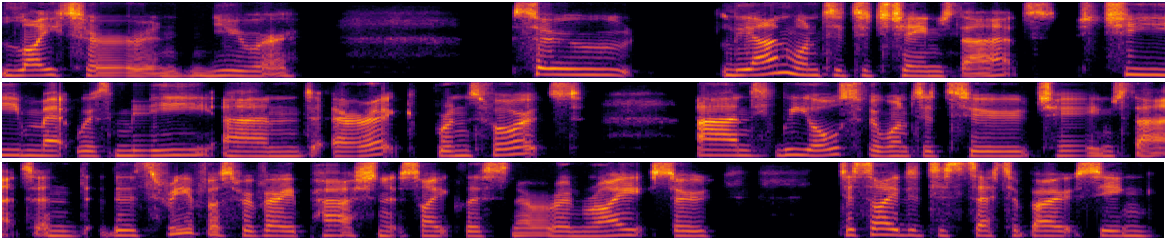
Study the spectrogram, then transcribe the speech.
lighter and newer. So leanne wanted to change that. She met with me and eric Bronsvoort and we also wanted to change that. And the three of us were very passionate cyclists in our own right so decided to set about seeing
